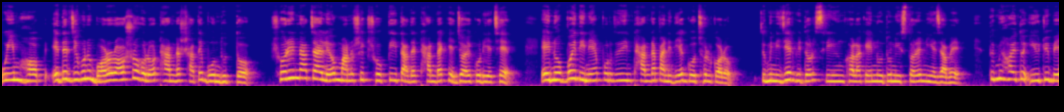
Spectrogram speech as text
উইম হপ এদের জীবনে বড় রহস্য হলো ঠান্ডার সাথে বন্ধুত্ব। শরীর না চাইলেও মানসিক শক্তি তাদের ঠান্ডাকে জয় করিয়েছে। এই নব্বই দিনে প্রতিদিন ঠান্ডা পানি দিয়ে গোছল করো। তুমি নিজের ভিতর শৃঙ্খলাকে নতুন স্তরে নিয়ে যাবে। তুমি হয়তো ইউটিউবে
